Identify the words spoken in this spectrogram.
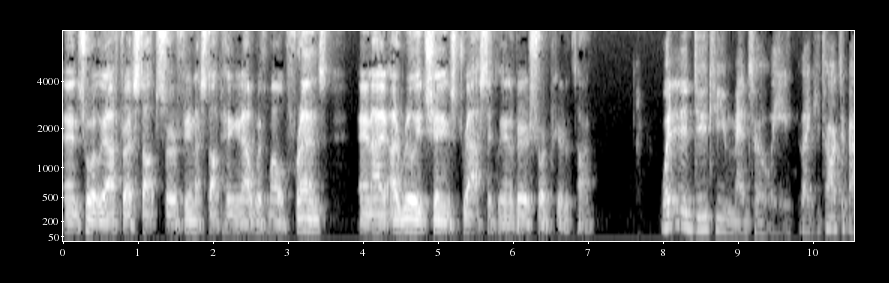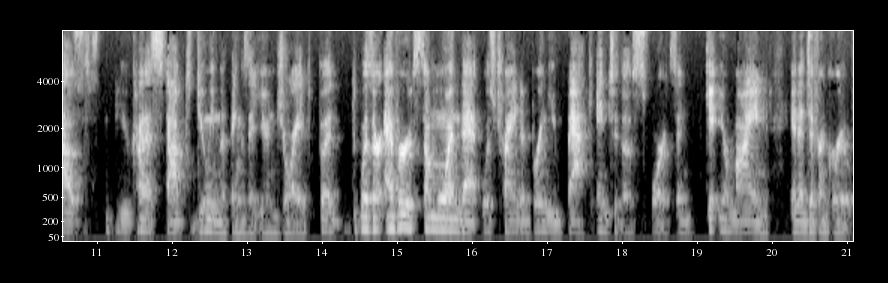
And shortly after I stopped surfing, I stopped hanging out with my old friends. And I, I really changed drastically in a very short period of time. What did it do to you mentally? Like you talked about you kind of stopped doing the things that you enjoyed. But was there ever someone that was trying to bring you back into those sports and get your mind in a different groove?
